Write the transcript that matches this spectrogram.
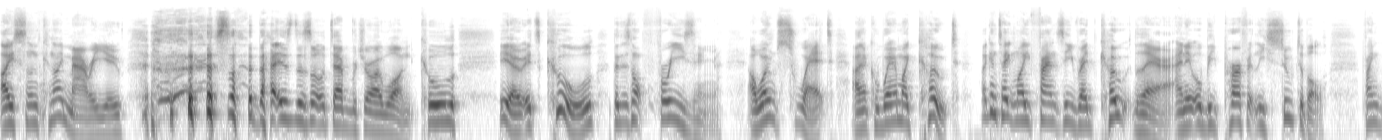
Iceland, can I marry you? so that is the sort of temperature I want. Cool, you know, it's cool, but it's not freezing. I won't sweat, and I can wear my coat. I can take my fancy red coat there, and it will be perfectly suitable. Thank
